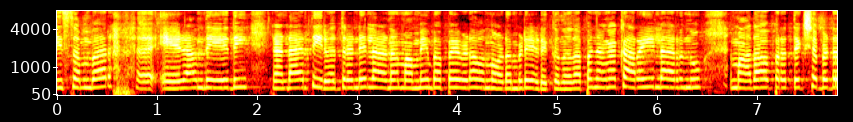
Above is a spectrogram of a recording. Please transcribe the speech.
ഡിസംബർ ഏഴാം തീയതി രണ്ടായിരത്തി ഇരുപത്തിരണ്ടിലാണ് മമ്മിയും പപ്പ ഇവിടെ വന്ന് ഉടമ്പടി എടുക്കുന്നത്. അപ്പം ഞങ്ങൾക്ക് അറിയില്ലായിരുന്നു. മാതാവ് പ്രത്യക്ഷപ്പെട്ട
